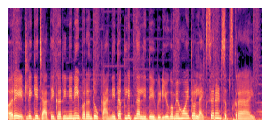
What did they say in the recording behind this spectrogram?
અરે, એટલે કે જાતે કરીને નહીં, પરંતુ કાનની તકલીફના લીધે વીડિયો ગમે હોય તો લાઇક શેર, એન્ડ સબસ્ક્રાઈબ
